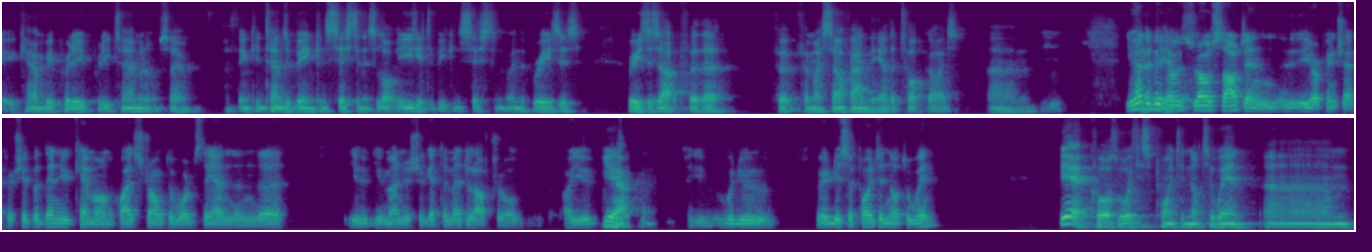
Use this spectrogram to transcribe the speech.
it can be pretty pretty terminal. So I think in terms of being consistent, it's a lot easier to be consistent when the breeze is breezes up for the for, for myself and the other top guys. Um, you had a bit yeah. of a slow start in the European Championship, but then you came on quite strong towards the end, and uh, you you managed to get the medal after all. Are you? Yeah. You, would you were you disappointed not to win? Yeah, of course, always disappointed not to win. Um,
